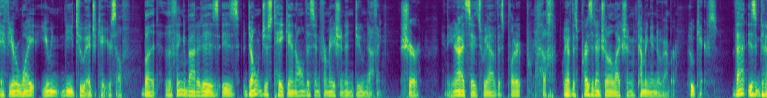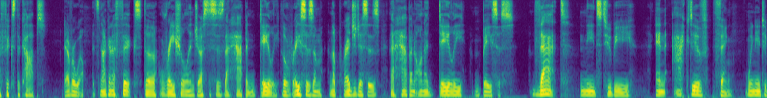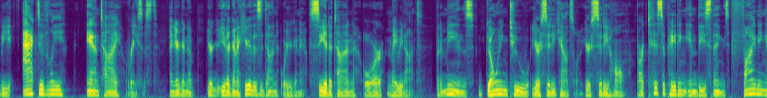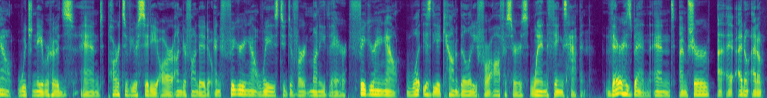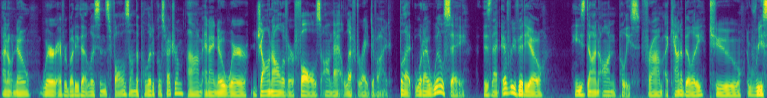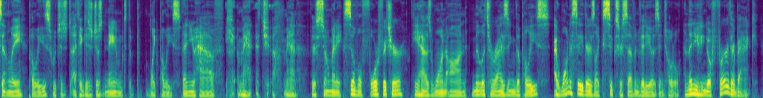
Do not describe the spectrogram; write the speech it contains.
if you're white, you need to educate yourself. But the thing about it is is don't just take in all this information and do nothing. Sure, in the United States we have this ugh, we have this presidential election coming in November. Who cares? That isn't going to fix the cops. Never will. It's not going to fix the racial injustices that happen daily, the racism and the prejudices that happen on a daily basis. That needs to be an active thing. We need to be actively anti-racist. And you're to you're either to hear this a ton or you're to see it a ton or maybe not. But it means going to your city council, your city hall, participating in these things, finding out which neighborhoods and parts of your city are underfunded, and figuring out ways to divert money there, figuring out what is the accountability for officers when things happen there has been and i'm sure I, I don't i don't i don't know where everybody that listens falls on the political spectrum um, and i know where john oliver falls on that left right divide. But what i will say is that every video he's done on police from accountability to recently police which is i think is just named the like police then you have man man there's so many civil forfeiture he has one on militarizing the police i want to say there's like six or seven videos in total and then you can go further back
